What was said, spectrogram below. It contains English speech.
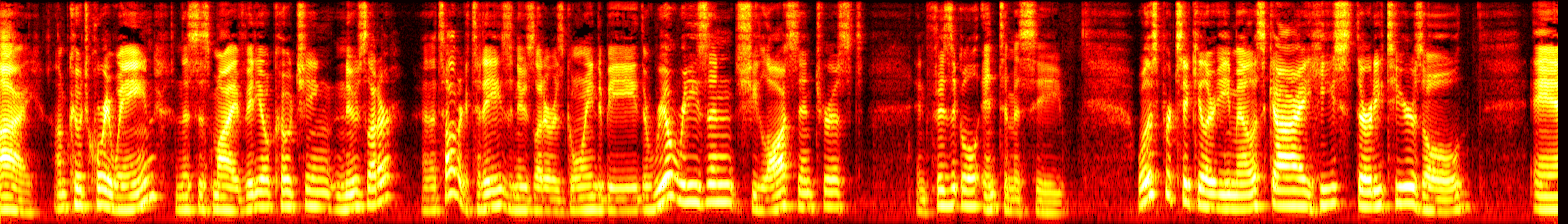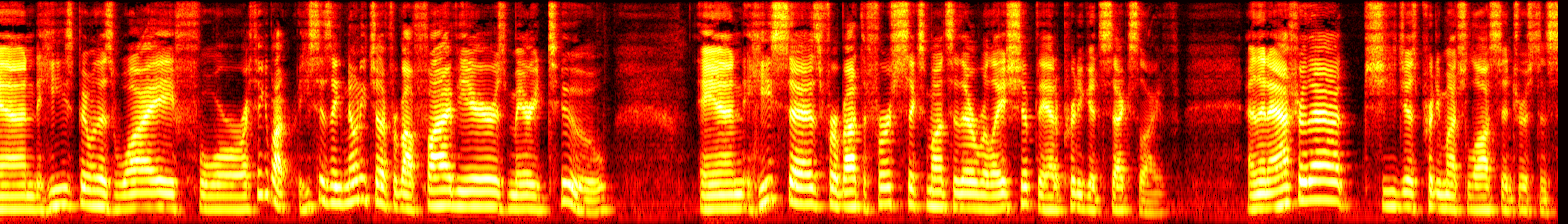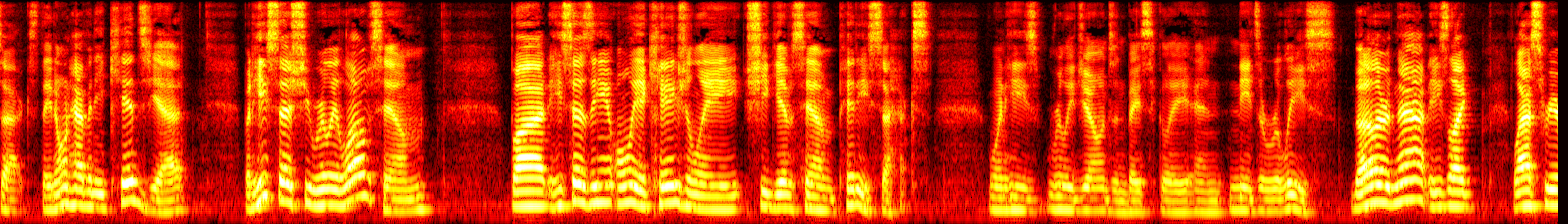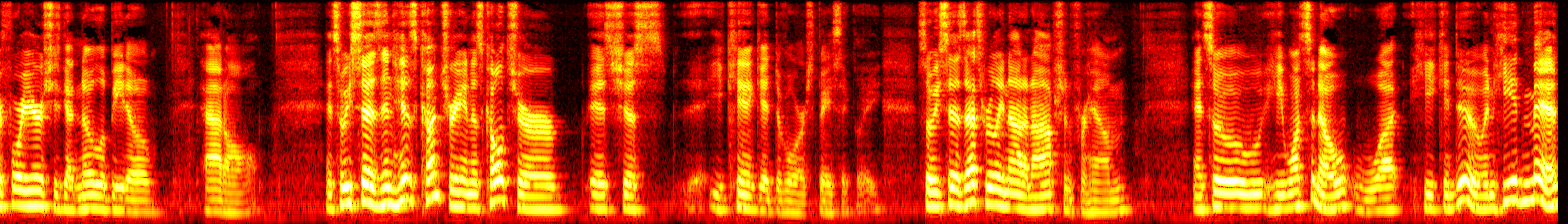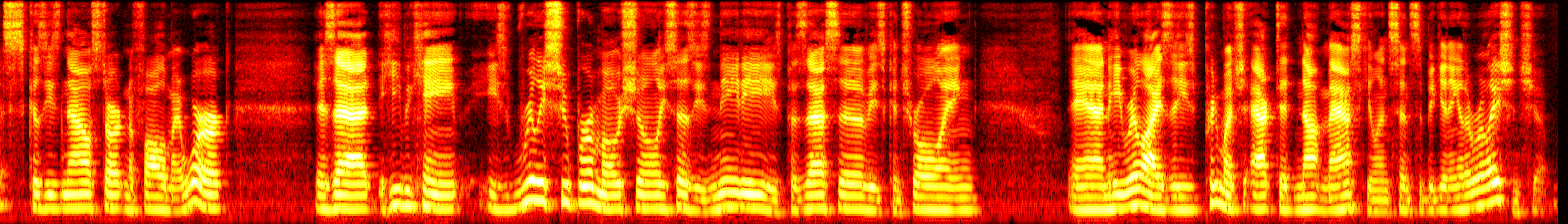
Hi, I'm Coach Corey Wayne, and this is my video coaching newsletter. And the topic of today's newsletter is going to be the real reason she lost interest in physical intimacy. Well, this particular email, this guy, he's 32 years old, and he's been with his wife for, I think, about, he says they've known each other for about five years, married two. And he says for about the first six months of their relationship, they had a pretty good sex life. And then after that, she just pretty much lost interest in sex. They don't have any kids yet, but he says she really loves him. But he says he only occasionally she gives him pity sex when he's really jonesing basically and needs a release. But other than that, he's like last three or four years she's got no libido at all. And so he says in his country in his culture, it's just you can't get divorced basically. So he says that's really not an option for him. And so he wants to know what he can do. And he admits, because he's now starting to follow my work, is that he became, he's really super emotional. He says he's needy, he's possessive, he's controlling. And he realized that he's pretty much acted not masculine since the beginning of the relationship.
